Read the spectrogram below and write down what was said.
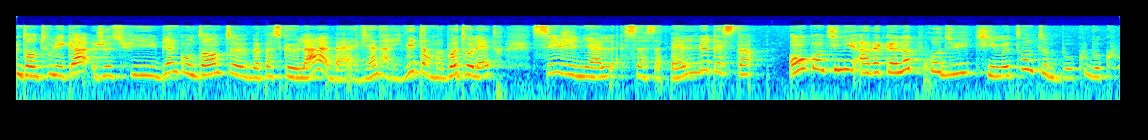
Dans tous les cas, je suis bien contente euh, bah, parce que là, bah, elle vient d'arriver dans ma boîte aux lettres. C'est génial, ça s'appelle le destin. On continue avec un autre produit qui me tente beaucoup beaucoup.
